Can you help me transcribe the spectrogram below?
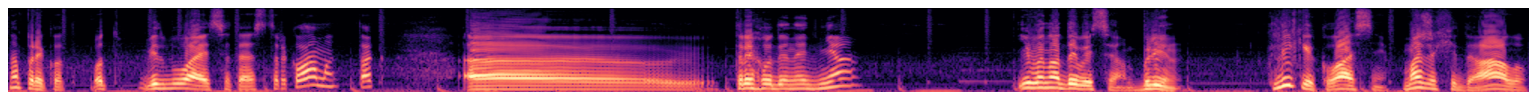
Наприклад, от відбувається тест реклами, так? Е- три години дня, і вона дивиться: блін, кліки класні, в межах ідеалу,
